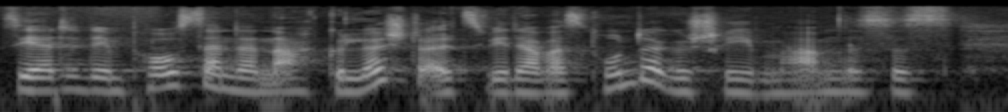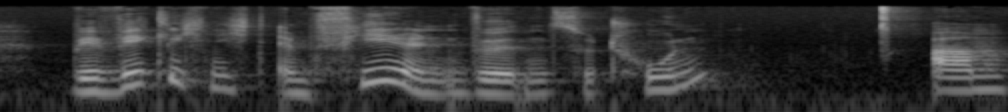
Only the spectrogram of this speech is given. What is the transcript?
Sie hatte den Post dann danach gelöscht, als wir da was drunter geschrieben haben, dass es wir wirklich nicht empfehlen würden zu tun. Ähm,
